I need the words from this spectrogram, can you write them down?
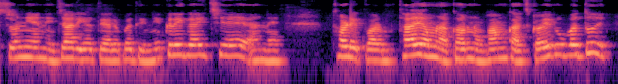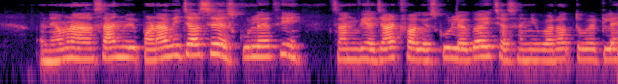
સોનિયાની જારી અત્યારે બધી નીકળી ગઈ છે અને થોડીક વાર થઈ હમણાં ઘરનું કામકાજ કર્યું બધું અને હમણાં સાનવી પણ આવી જશે સ્કૂલેથી. સાનવી આજ આઠ વાગે સ્કૂલે ગઈ છે શનિવાર હતું એટલે.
